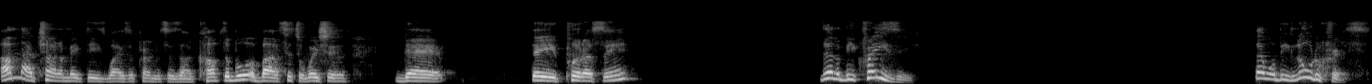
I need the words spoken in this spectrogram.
I'm not trying to make these white supremacists uncomfortable about a situation that they put us in. That'll be crazy. That would be ludicrous.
